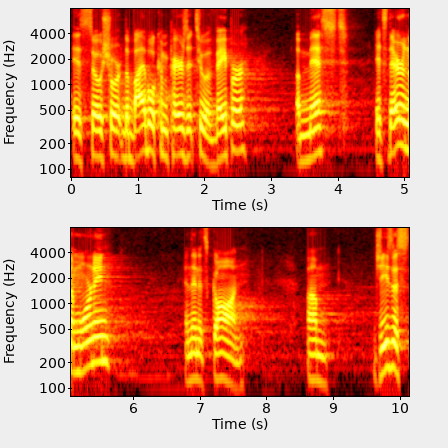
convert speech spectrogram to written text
is so short. The Bible compares it to a vapor, a mist. It's there in the morning, and then it's gone. Um, Jesus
